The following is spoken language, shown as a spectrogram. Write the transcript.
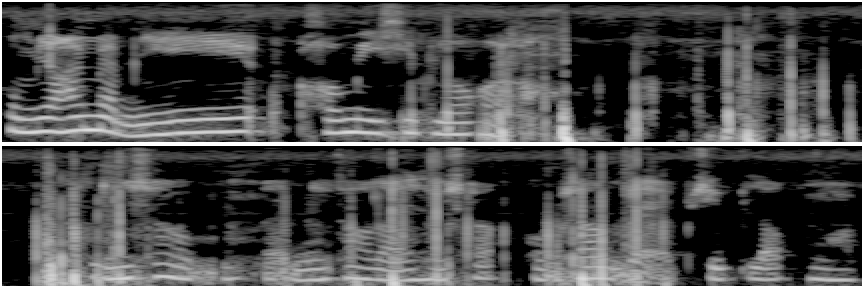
ผมอยากให้แบบนี้เขามีคลิปล็อกอะผมไม่ชอบแบบนี้เท่าไหร่ผมชอบผมชอบแบบคลิปล็อกนะครับ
